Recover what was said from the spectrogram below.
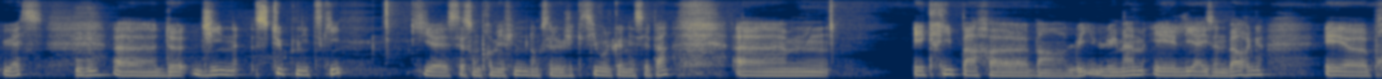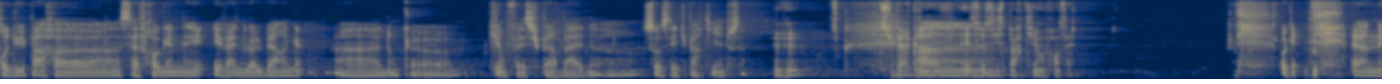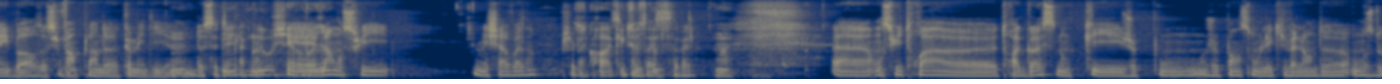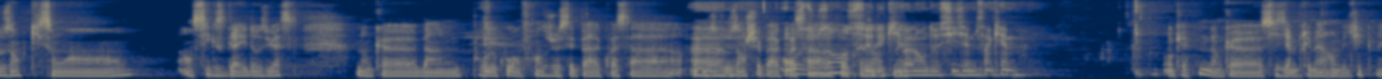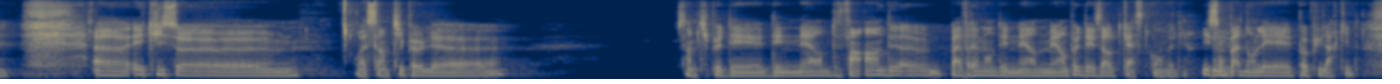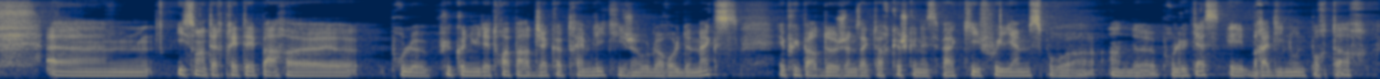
US Mhm. de Gene Stupnitsky, qui est, c'est son premier film, donc c'est logique si vous le connaissez pas. Euh, écrit par euh, ben, lui, lui-même et Lee Eisenberg et euh, produit par euh, Seth Rogen et Evan Goldberg, euh, donc, euh, qui ont fait Superbad, euh, Sausage Party et tout ça. Mhm. Super grave Euh, et saucisse partie en français. Ok. Euh, Neighbors aussi, enfin plein de comédies euh, Mm. de ce type-là. Mais. Nos chers et voisins. là, on suit mes chers voisins. Je sais Je pas. crois, C'est quelque chose ça comme que ça s'appelle. Ouais. Euh, on suit trois, euh, trois gosses, donc qui, je, je pense, ont l'équivalent de 11-12 ans, qui sont en, en sixth grade aux US. Donc, euh, ben, pour le coup, en France, je sais pas à quoi ça. 11-12 Euh, ans, je sais pas à quoi 11 ça 12 ans, c'est mais- l'équivalent de 6e, 5e. Ok, donc euh, sixième primaire en Belgique, mais euh, et qui se, ouais, c'est un petit peu le, c'est un petit peu des, des nerds, enfin un de, euh, pas vraiment des nerds, mais un peu des outcasts quoi, on va dire. Ils sont Mhm. pas dans les popular kids. Euh, ils sont interprétés par, euh, pour le plus connu des trois, par Jacob Tremblay qui joue le rôle de Max, et puis par deux jeunes acteurs que je connaissais pas, Keith Williams pour euh, un de, pour Lucas et Brady Noon pour Thor.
